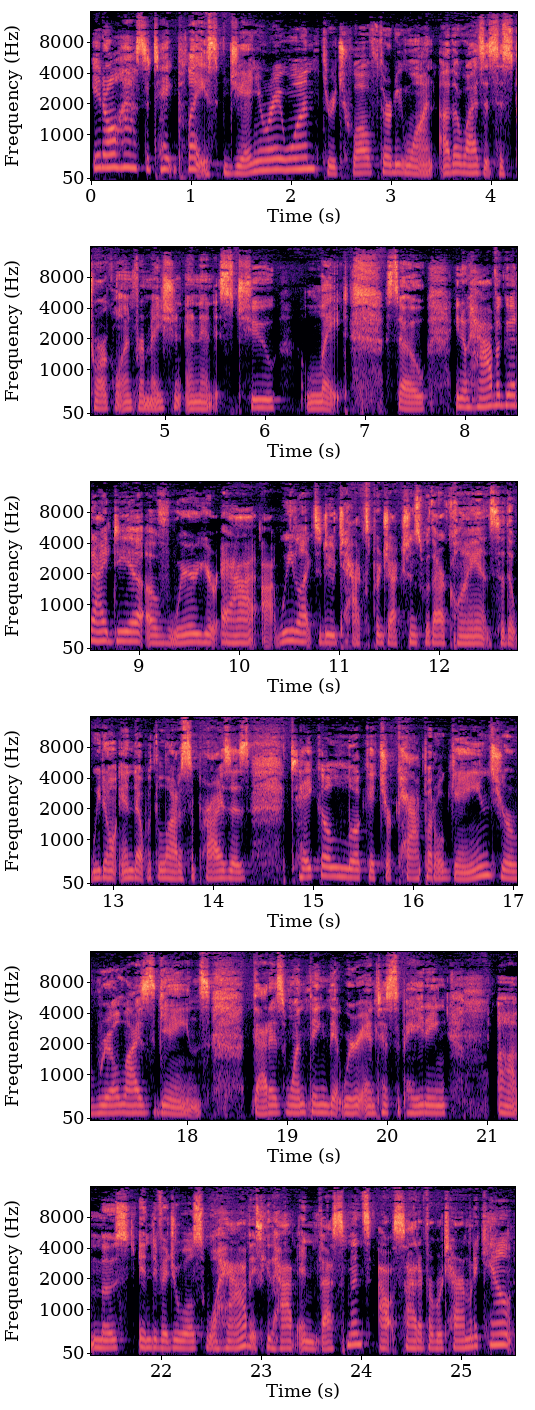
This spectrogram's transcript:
it all has to take place January 1 through 1231. Otherwise, it's historical information and it is too late. So, you know, have a good idea of where you're at. Uh, we like to do tax projections with our clients so that we don't end up with a lot of surprises. Take a look at your capital gains, your realized gains. That is one thing that we're anticipating uh, most individuals will have. If you have investments outside of a retirement account,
